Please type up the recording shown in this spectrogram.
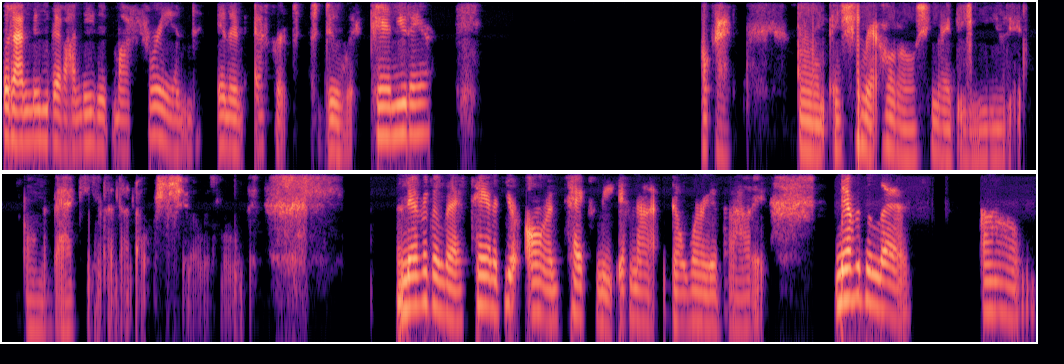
but I knew that I needed my friend in an effort to do it. Can you there? Okay. Um, and she may hold on, she may be muted on the back end. I know shit was moving. Nevertheless, Tan, if you're on, text me. If not, don't worry about it. Nevertheless, um,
